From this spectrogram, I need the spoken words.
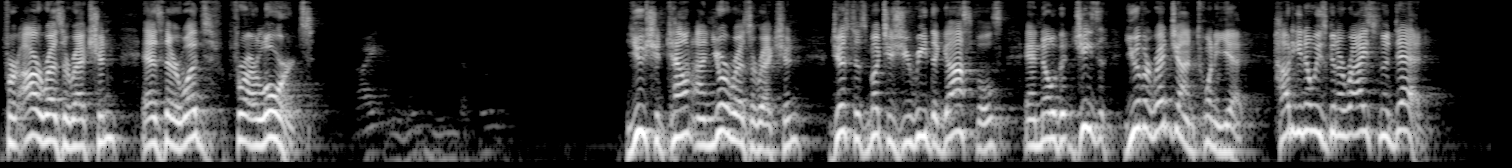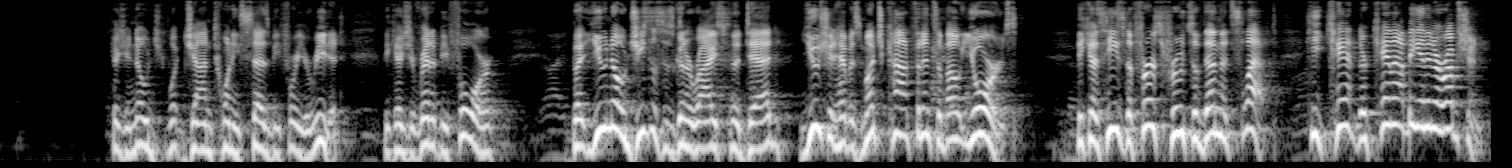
for our resurrection as there was for our Lord's. Right? Mm-hmm. You should count on your resurrection just as much as you read the Gospels and know that Jesus, you haven't read John 20 yet. How do you know he's going to rise from the dead? Because you know what John 20 says before you read it, because you've read it before. But you know Jesus is going to rise from the dead. You should have as much confidence about yours because he's the first fruits of them that slept. He can't, there cannot be an interruption.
